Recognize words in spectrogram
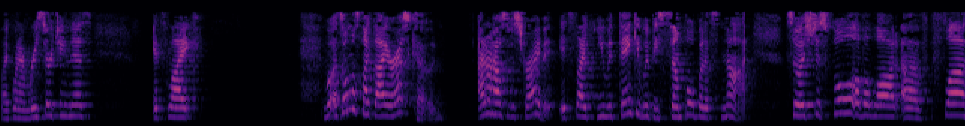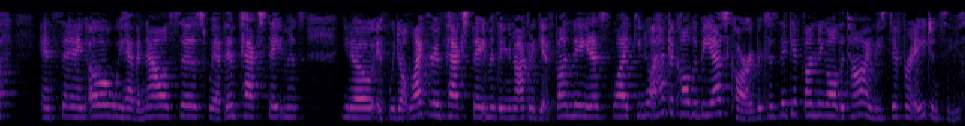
Like when I'm researching this, it's like well, it's almost like the IRS code. I don't know how else to describe it. It's like you would think it would be simple, but it's not. So it's just full of a lot of fluff and saying, oh, we have analysis, we have impact statements you know, if we don't like your impact statement, then you're not going to get funding. And it's like, you know, I have to call the BS card because they get funding all the time, these different agencies.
